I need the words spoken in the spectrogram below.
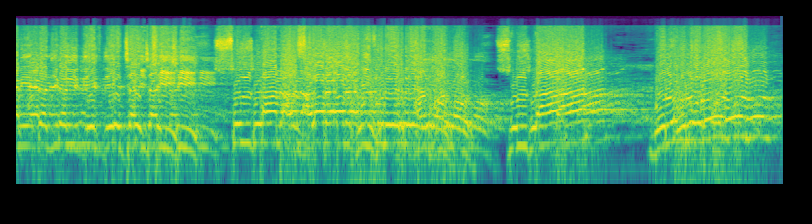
আমি একটা জিনিস দেখতে চাইছি। সুলতান আসগার আলী হুজুরের সুলতান বলুন। বলুন।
